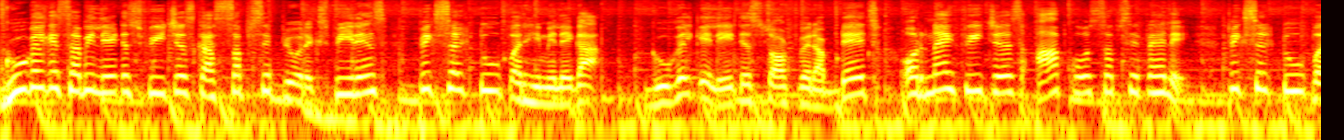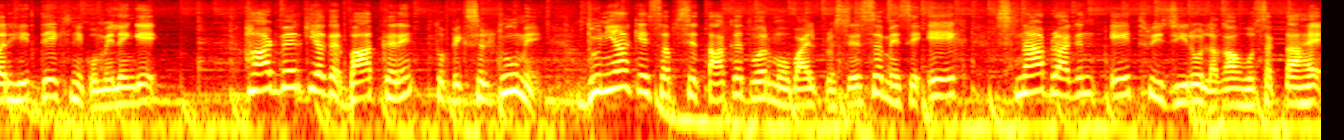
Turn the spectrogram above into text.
गूगल के सभी लेटेस्ट फीचर्स का सबसे प्योर एक्सपीरियंस पिक्सल 2 पर ही मिलेगा। गूगल के लेटेस्ट सॉफ्टवेयर अपडेट्स और नए फीचर्स आपको सबसे पहले पिक्सल 2 पर ही देखने को मिलेंगे। हार्डवेयर की अगर बात करें तो पिक्सल 2 में दुनिया के सबसे ताकतवर मोबाइल प्रोसेसर में से एक स्नैपड्रैगन A30 लगा हो सकता है।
